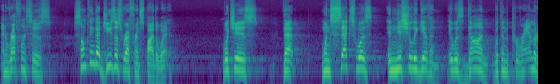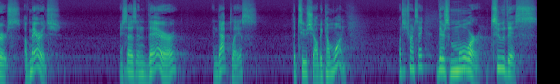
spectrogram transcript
and references something that Jesus referenced, by the way, which is that when sex was initially given, it was done within the parameters of marriage. he says, and there, in that place, the two shall become one. What's he trying to say? There's more to this.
